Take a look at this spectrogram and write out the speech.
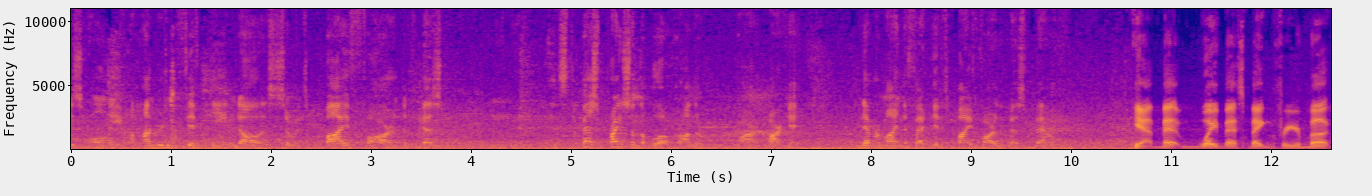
is only $115, so it's by far the best. It's the best price on the blower on the market. Never mind the fact that it's by far the best value. Yeah, be, way best bang for your buck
